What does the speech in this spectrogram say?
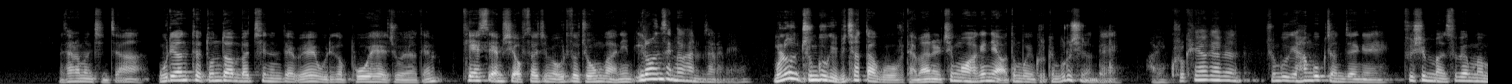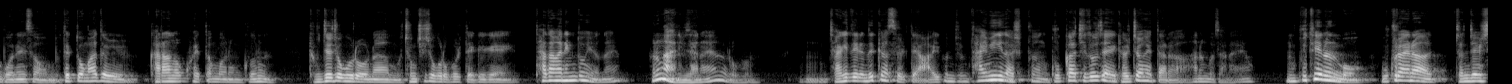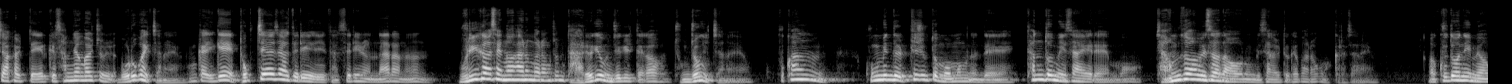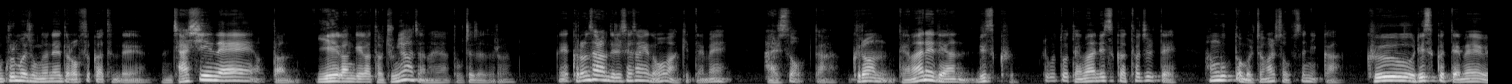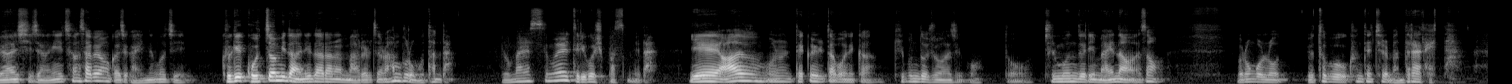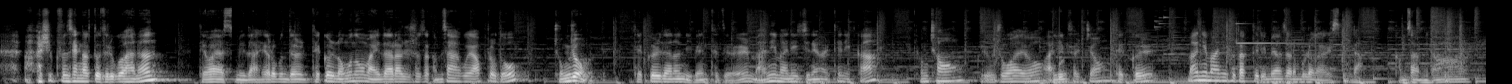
이 사람은 진짜 우리한테 돈도 안 바치는데 왜 우리가 보호해 줘야 됨? TSMC 없어지면 우리도 좋은 거 아님? 이런 생각하는 사람이에요. 물론 중국이 미쳤다고 대만을 침공하겠냐 어떤 분이 그렇게 물으시는데 아니, 그렇게 이야기하면 중국이 한국 전쟁에 수십만, 수백만 보내서 뭐 대동 아들 갈아놓고 했던 거는 그거는 경제적으로나 뭐 정치적으로 볼 때 그게 타당한 행동이었나요? 그런 거 아니잖아요, 여러분. 음, 자기들이 느꼈을 때, 아, 이건 좀 타이밍이다 싶은 국가 지도자의 결정에 따라 하는 거잖아요. 음, 푸틴은 뭐, 우크라이나 전쟁 시작할 때 이렇게 3년 갈 줄 모르고 했잖아요. 그러니까 이게 독재자들이 다스리는 나라는 우리가 생각하는 거랑 좀 다르게 움직일 때가 종종 있잖아요. 북한은 국민들 피죽도 못 먹는데 탄도미사일에 뭐 잠수함에서 나오는 미사일도 개발하고 그러잖아요. 어, 그 돈이면 굶어 죽는 애들 없을 것 같은데 자신의 어떤 이해관계가 더 중요하잖아요. 독재자들은. 그런 사람들이 세상에 너무 많기 때문에 알 수 없다. 그런 대만에 대한 리스크 그리고 또 대만 리스크가 터질 때 한국도 멀쩡할 수 없으니까 그 리스크 때문에 외환시장이 1,400원까지 가 있는 거지. 그게 고점이다 아니다라는 말을 저는 함부로 못한다. 이 말씀을 드리고 싶었습니다. 예, 아유, 오늘 댓글 읽다 보니까 기분도 좋아지고 또 질문들이 많이 나와서 이런 걸로 유튜브 콘텐츠를 만들어야 되겠다. 싶은 생각도 들고 하는 대화였습니다. 여러분들 댓글 너무너무 많이 달아주셔서 감사하고요. 앞으로도 종종 댓글 다는 이벤트들 많이 많이 진행할 테니까 경청, 그리고 좋아요, 알림 설정, 댓글 많이 많이 부탁드리며 저는 물러가겠습니다. 감사합니다.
